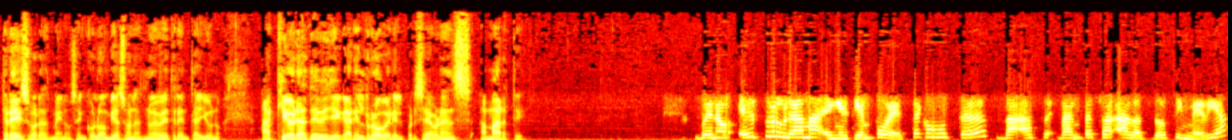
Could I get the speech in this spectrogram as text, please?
tres horas menos. En Colombia son las 9.31. ¿A qué horas debe llegar el rover, el Perseverance, a Marte? Bueno, el programa en el tiempo este con ustedes va a, va a empezar a las dos y media.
